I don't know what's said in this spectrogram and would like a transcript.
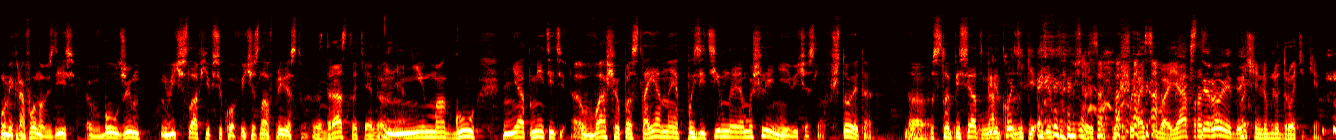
У микрофонов здесь, в «Булл Джим», Вячеслав Евсюков. Вячеслав, приветствую. Здравствуйте, друзья. Не могу не отметить ваше постоянное позитивное мышление, Вячеслав. Что это? 150 перед... Наркотики? Спасибо, я просто очень люблю дротики.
